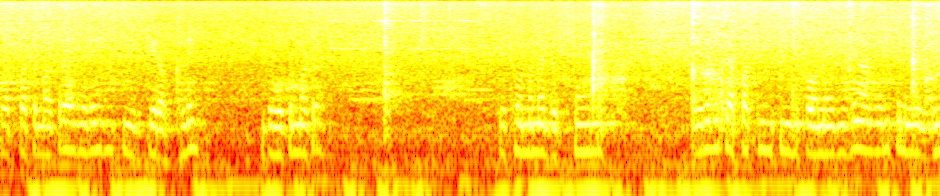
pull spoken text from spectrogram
ਤੇ ਆਪਾਂ ਟਮਾਟਰ ਜਿਹੜੇ ਵੀ ਚੀਰ ਕੇ ਰੱਖ ਲਏ ਦੋ ਟਮਾਟਰ। ਤੇ ਤੁਹਾਨੂੰ ਮੈਂ ਦੱਸੂਗੀ ਇਹਦੇ ਵਿੱਚ ਆਪਾਂ ਕੀ ਚੀਜ਼ ਪਾਉਂਦੇ ਹਾਂ ਜਿਹਦੇ ਨਾਲ ਜਿਹੜੀ ਪਨੀਰ ਦੀ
